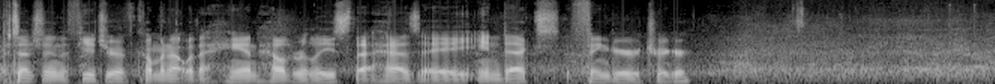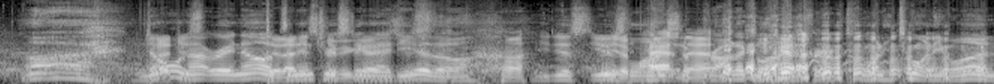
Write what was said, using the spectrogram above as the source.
potentially in the future of coming out with a handheld release that has a index finger trigger? Did No, just- not right now. It's I an just give you interesting idea, just- though. Huh. You just you just to launched a product line for 2021.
